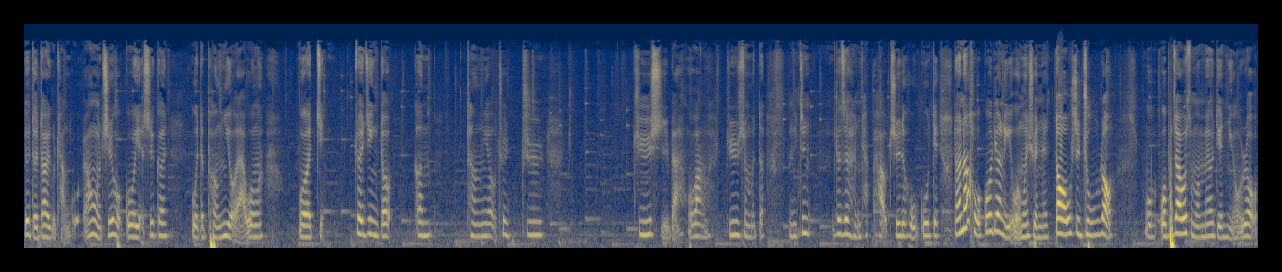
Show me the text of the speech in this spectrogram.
又得到一个糖果。然后我吃火锅也是跟我的朋友啊，我们我近最近都跟朋友去居居食吧，我忘了居什么的，嗯，这一个是很好好吃的火锅店。然后那火锅店里我们选的都是猪肉。我我不知道为什么没有点牛肉，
